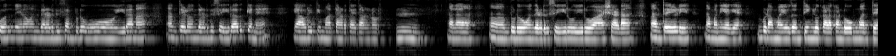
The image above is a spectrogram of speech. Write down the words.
ಬಂದೇನೋ ಒಂದೆರಡು ದಿವಸ ಬಿಡು, ಓ, ಇರೋಣ ಅಂತೇಳಿ ಒಂದೆರಡು ದಿವಸ ಇರೋದಕ್ಕೇನೆ. ಯಾವ ರೀತಿ ಮಾತಾಡ್ತಾ ಇದ್ದಾಳೆ ನೋಡು. ಹ್ಞೂ ಅಲ್ಲ ಬಿಡು, ಒಂದೆರಡು ದಿವಸ ಇರು ಇರು ಆಷಾಡ ಅಂತ ಹೇಳಿ ನಮ್ಮ ಮನೆಯಾಗೆ, ಬಿಡಮ್ಮ ಇದೊಂದು ತಿಂಗಳು ಕಳ್ಕೊಂಡು ಹೋಗ್ಮಂತೆ.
